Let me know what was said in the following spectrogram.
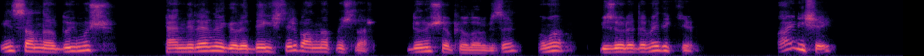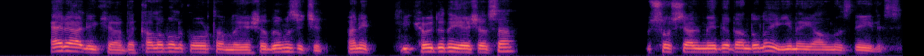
insanlar duymuş, kendilerine göre değiştirip anlatmışlar. Dönüş yapıyorlar bize. Ama biz öyle demedik ki. Aynı şey. Her halükarda kalabalık ortamda yaşadığımız için hani bir köyde de yaşasan sosyal medyadan dolayı yine yalnız değiliz.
